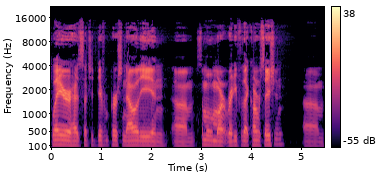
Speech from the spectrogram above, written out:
player has such a different personality, and um, some of them aren't ready for that conversation. Um,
